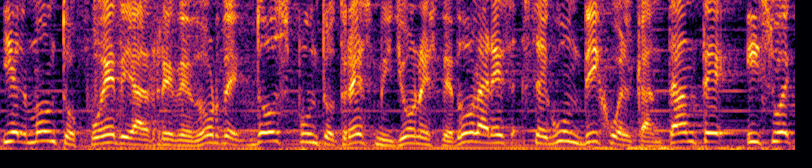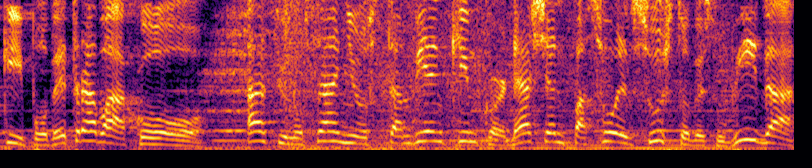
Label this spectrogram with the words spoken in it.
y el monto fue de alrededor de 2.3 millones de dólares, según dijo el cantante y su equipo de trabajo. Hace unos años, también Kim Kardashian pasó el susto de su vida,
